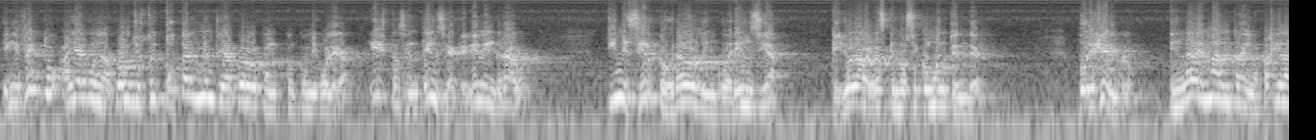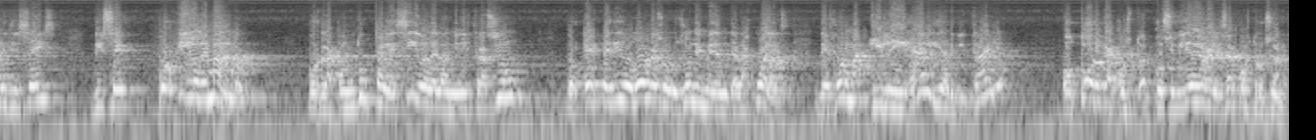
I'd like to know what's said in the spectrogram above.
En efecto, hay algo en la cual yo estoy totalmente de acuerdo con, con, con mi colega. Esta sentencia que viene en grado tiene cierto grado de incoherencia que yo la verdad es que no sé cómo entender. Por ejemplo, en la demanda, en la página 16, dice, ¿por qué yo demando? Por la conducta lesiva de la administración, porque he pedido dos resoluciones mediante las cuales, de forma ilegal y arbitraria, otorga posibilidad de realizar construcciones.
